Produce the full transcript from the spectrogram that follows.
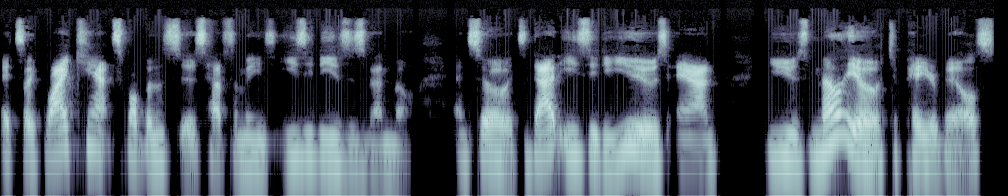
It's like, why can't small businesses have something as easy to use as Venmo? And so it's that easy to use. And you use Melio to pay your bills.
